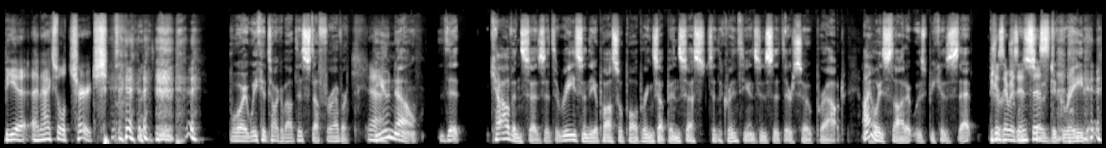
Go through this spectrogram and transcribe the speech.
be a, an actual church. Boy, we could talk about this stuff forever. Yeah. Do you know that Calvin says that the reason the Apostle Paul brings up incest to the Corinthians is that they're so proud? I always thought it was because that Because there church was incest? so degraded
